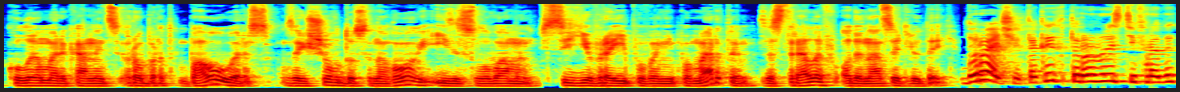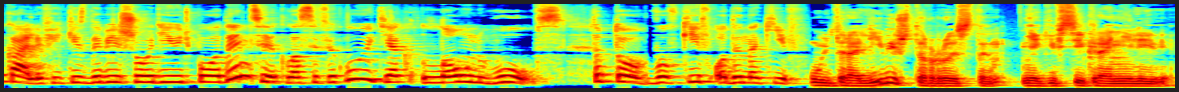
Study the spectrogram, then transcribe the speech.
коли американець Роберт Бауерс зайшов до синагоги і зі словами всі євреї повинні померти, застрелив 11 людей. До речі, таких терористів-радикалів, які здебільшого діють поодинці, класифікують як lone wolves, тобто вовків-одинаків. Ультраліві ж терористи, як і всі крайні ліві,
